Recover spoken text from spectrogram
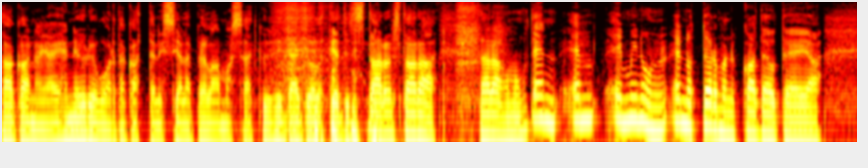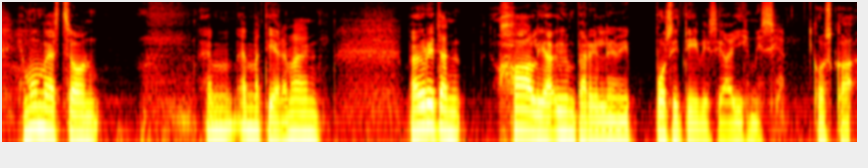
takana ja eihän ne Yrjövuorta kattelisi siellä pelaamassa. Että kyllä siinä täytyy olla tietysti stara, stara, stara homma, mutta en, en, en, minun, en ole törmännyt kateuteen ja, ja mun mielestä se on, en, en mä tiedä, mä, en, mä yritän haalia ympärilleni positiivisia ihmisiä, koska –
